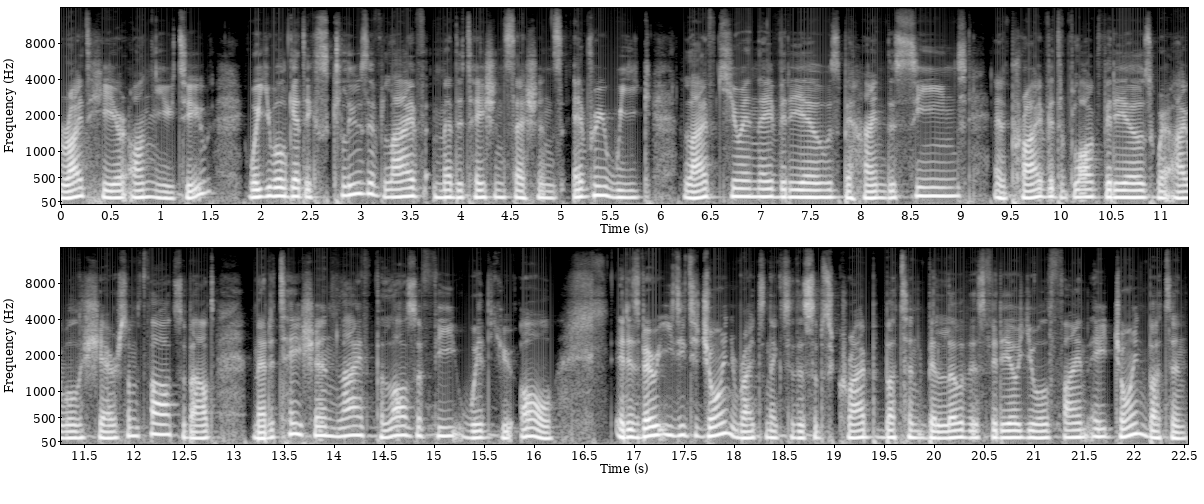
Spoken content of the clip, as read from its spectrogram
right here on YouTube, where you will get exclusive live meditation sessions every week, live Q&A videos, behind the scenes, and private vlog videos where I will share some thoughts about meditation, life, philosophy with you all. It is very easy to join. Right next to the subscribe button below this video, you will find a join button.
